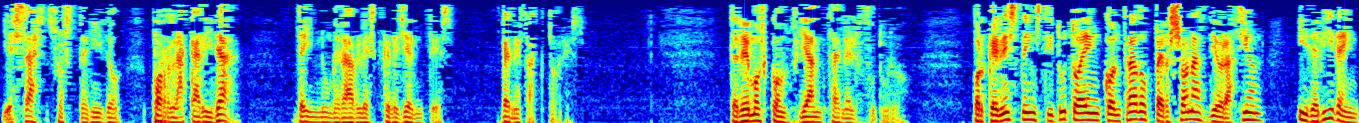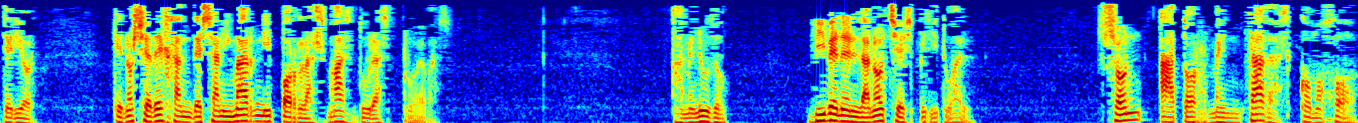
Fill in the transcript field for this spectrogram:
y está sostenido por la caridad de innumerables creyentes benefactores. Tenemos confianza en el futuro, porque en este instituto he encontrado personas de oración y de vida interior que no se dejan desanimar ni por las más duras pruebas. A menudo viven en la noche espiritual, son atormentadas como Job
